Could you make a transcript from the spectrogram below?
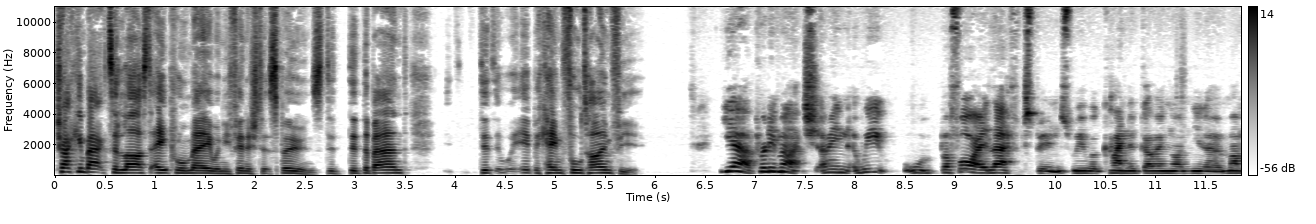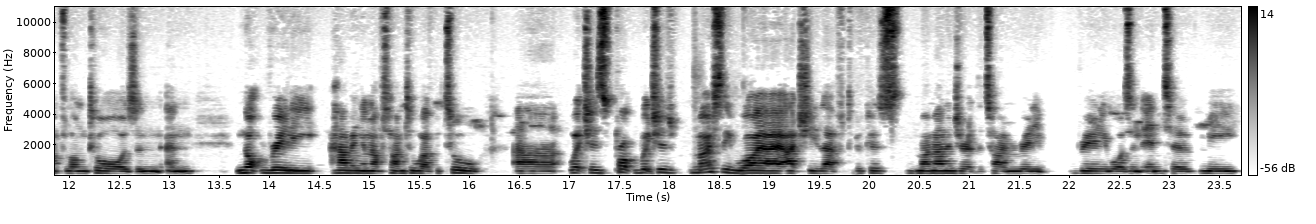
tracking back to last April, May when you finished at Spoons, did, did the band, did it became full time for you? Yeah, pretty much. I mean, we before I left Spoons, we were kind of going on, you know, month long tours and and not really having enough time to work at all. Uh, which is pro- which is mostly why I actually left because my manager at the time really really wasn't into me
